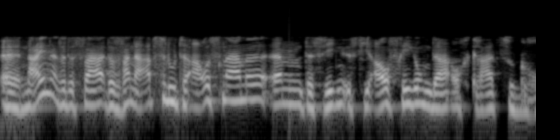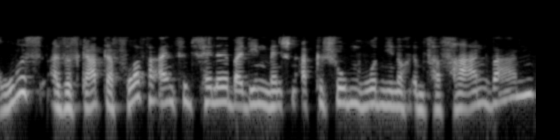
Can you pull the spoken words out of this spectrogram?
Äh, nein, also das war das war eine absolute Ausnahme. Ähm, deswegen ist die Aufregung da auch gerade so groß. Also es gab davor vereinzelt Fälle, bei denen Menschen abgeschoben wurden, die noch im Verfahren waren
